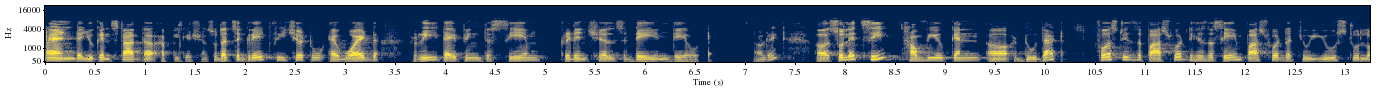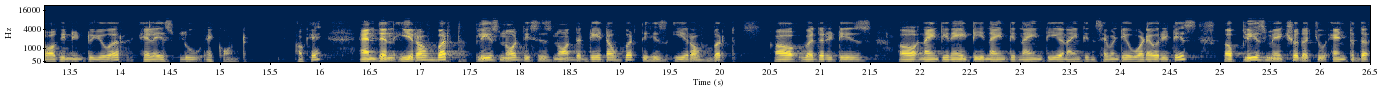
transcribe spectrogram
and you can start the application. So that's a great feature to avoid retyping the same credentials day in day out. All right. Uh, so let's see how you can uh, do that. First is the password. This is the same password that you use to log in into your Alice Blue account okay? And then year of birth please note this is not the date of birth this is year of birth. Uh, whether it is uh, 1980 1990 or 1970 whatever it is uh, please make sure that you enter the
